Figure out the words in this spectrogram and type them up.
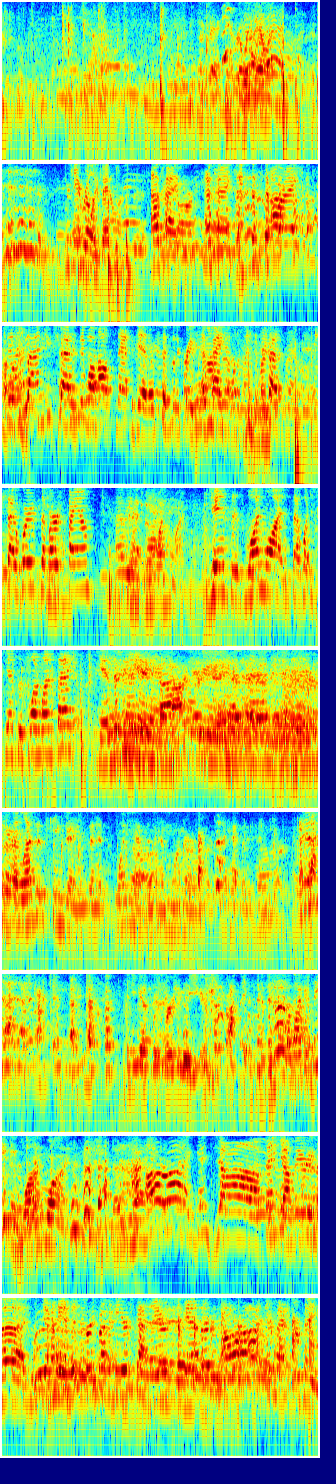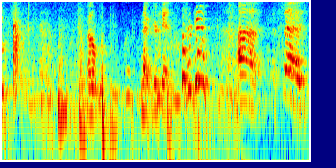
Okay, I can't really balance this. We can't really balance it. Okay, okay. All right. The design you chose, it won't all snap together because of the creep. Okay. So, so where's the verse found? Genesis one one. Genesis 1 1. So what does Genesis 1 1 say? In the beginning, God created and earth. Unless it's King James, then it's one heaven and one earth, so it's the heaven and the earth. Can you guess which version we use? That's right. I'm like, it's easy, one, one. All right, good job. Thank y'all very much. Let's give a hand. This group over here's got theirs together. All right, they're masterpiece. I don't know. No, you're good. You're good. Uh, so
